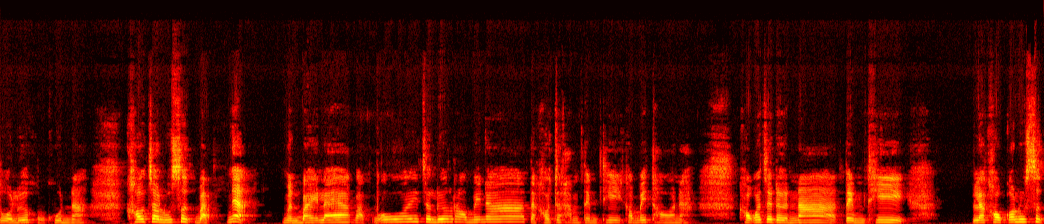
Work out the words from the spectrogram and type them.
ตัวเลือกของคุณนะเขาจะรู้สึกแบบเนี่ยเหมือนใบแรกแบบ โอ้ยจะเลือกเราไม่น่า แต่เขาจะทำเต็มที่เขาไม่ท้อนะเขาก็จะเดินหน้าเต็มที่ แล้วเขาก็รู้สึก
